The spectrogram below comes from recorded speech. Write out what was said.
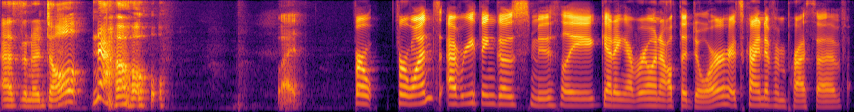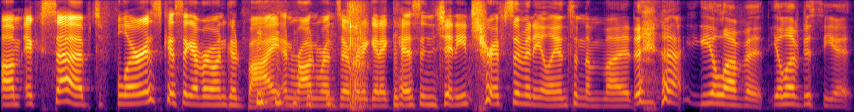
as an adult? No. What? for for once everything goes smoothly getting everyone out the door it's kind of impressive um except fleur is kissing everyone goodbye and ron runs over to get a kiss and ginny trips him and he lands in the mud you love it you love to see it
